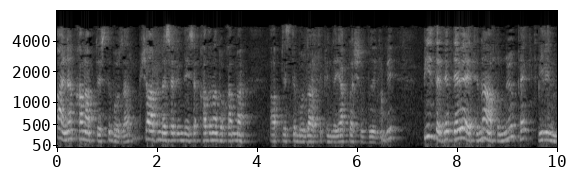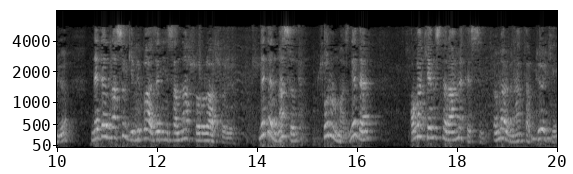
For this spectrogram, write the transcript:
Aynen kan abdesti bozar. Şafi meselinde ise kadına dokanmak abdesti bozar tipinde yaklaşıldığı gibi bizde de deve eti ne yapılmıyor pek bilinmiyor. Neden nasıl gibi bazen insanlar sorular soruyor. Neden nasıl? Sorulmaz. Neden? Allah kendisine rahmet etsin. Ömer bin Hattab diyor ki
